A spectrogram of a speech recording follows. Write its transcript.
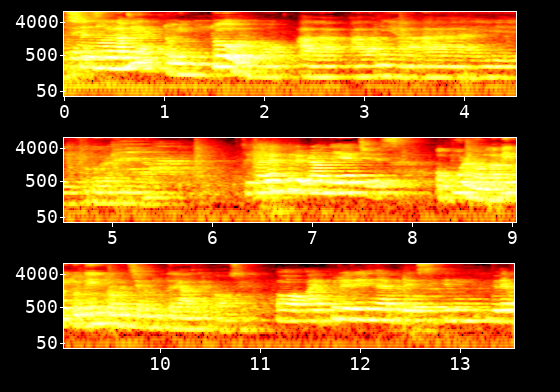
Se day's non la day? metto intorno alla, alla mia fotografia, So, if I don't put it around the edges, oppure non la metto dentro insieme a tutte le altre cose, there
